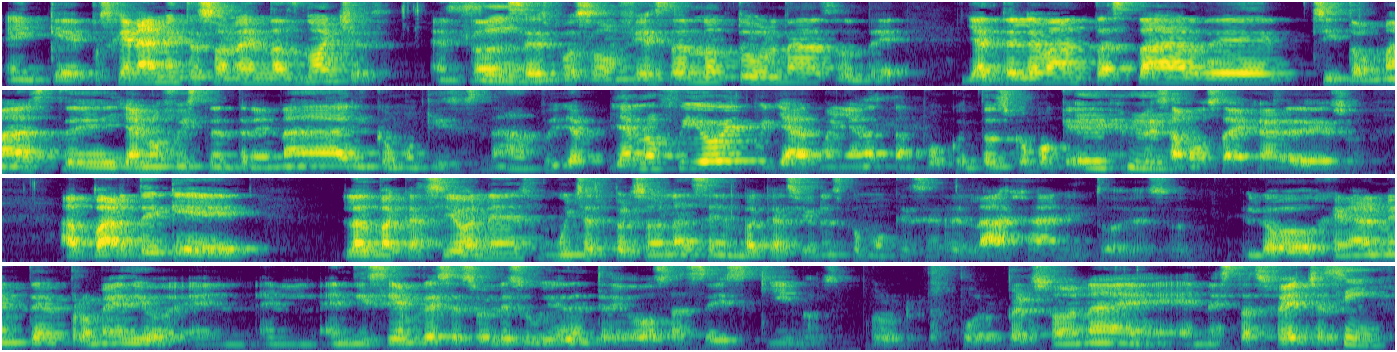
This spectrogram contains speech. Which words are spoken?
En que pues generalmente son en las noches. Entonces, pues son fiestas nocturnas donde ya te levantas tarde, si tomaste, ya no fuiste a entrenar y como que dices, no, pues ya, ya no fui hoy, pues ya mañana tampoco. Entonces como que empezamos a dejar de eso. Aparte que las vacaciones, muchas personas en vacaciones como que se relajan y todo eso. Luego, generalmente el promedio en, en, diciembre se suele subir de entre 2 a 6 kilos por, por persona en, en, estas fechas, sí.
